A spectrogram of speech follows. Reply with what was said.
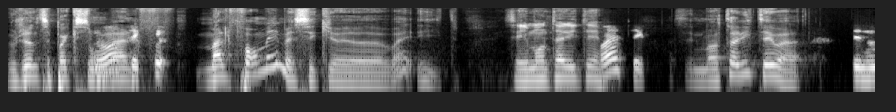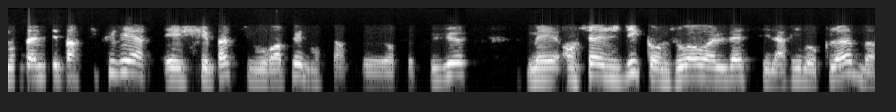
nos jeunes, c'est pas qu'ils sont Non, mal, c'est que- mal formés, mais c'est que ouais, ils- C'est une mentalité. Ouais, c'est c'est une mentalité, voilà. c'est une mentalité particulière. Et je sais pas si vous vous rappelez, bon, c'est un peu, un peu plus vieux, mais en Challenge League, quand Joao Alves il arrive au club, euh,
